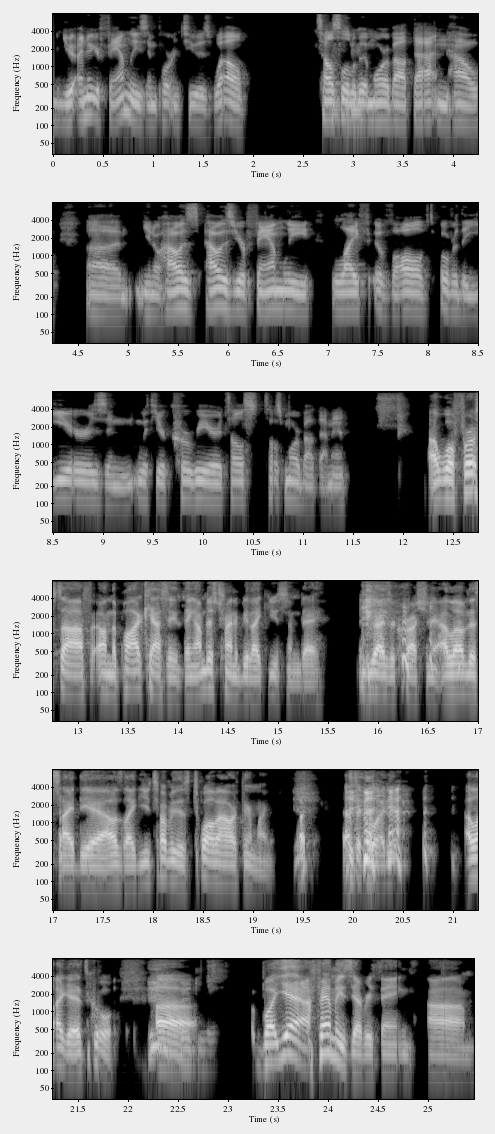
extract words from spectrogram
your, I know your family is important to you as well. Tell us a little Mhm. bit more about that and how uh, you know how is how has your family life evolved over the years and with your career. Tell us tell us more about that, man. Uh, well, first off, on the podcasting thing, I'm just trying to be like you someday. You guys are crushing it. I love this idea. I was like, you told me this 12 hour thing. I'm like, what? That's a cool idea. I like it. It's cool. Uh, but yeah, family's everything. Um,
